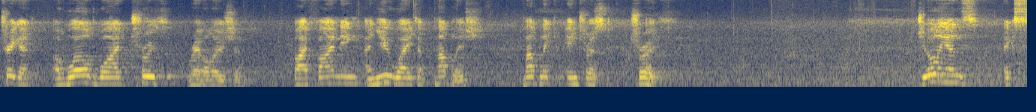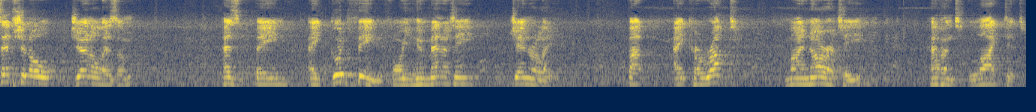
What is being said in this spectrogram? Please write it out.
triggered a worldwide truth revolution by finding a new way to publish public interest truth. Julian's exceptional journalism has been a good thing for humanity generally, but a corrupt minority haven't liked it.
